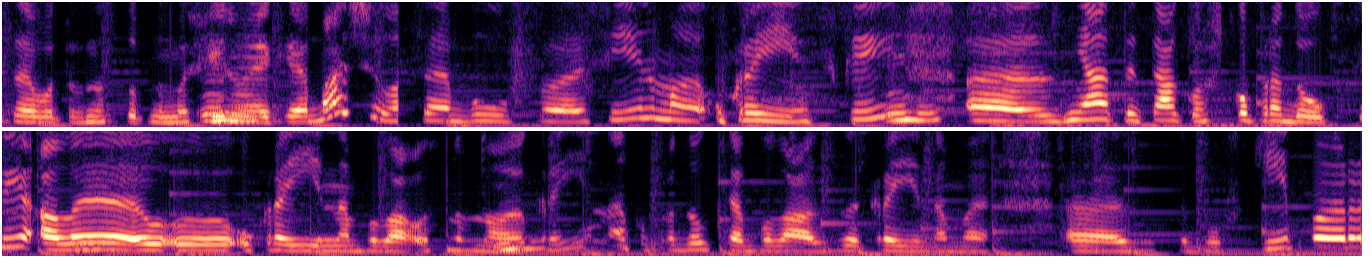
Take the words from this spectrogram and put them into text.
це от в наступному фільмі, Мгм. який я бачила, це був е, фільм український. Е, знятий також копродукції, але е, Україна була основною Мгм. країною. Копродукція була з країнами. е, з- Це був Кіпр,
